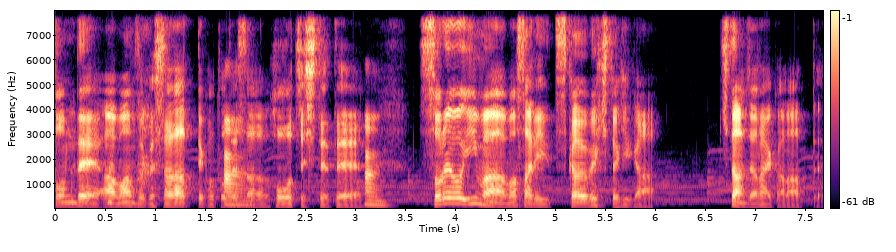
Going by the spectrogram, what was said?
遊んであ満足したなってことでさ、放置してて、うん。それを今まさに使うべき時が来たんじゃないかなって。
